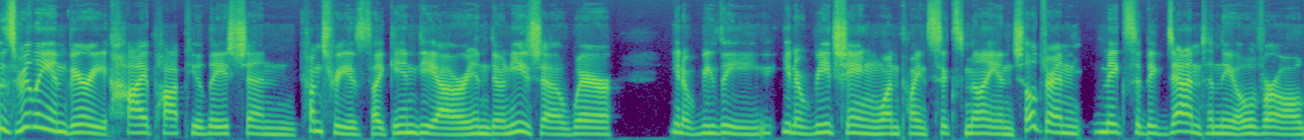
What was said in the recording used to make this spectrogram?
was really in very high population countries like India or Indonesia, where, you know, really, you know, reaching 1.6 million children makes a big dent in the overall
